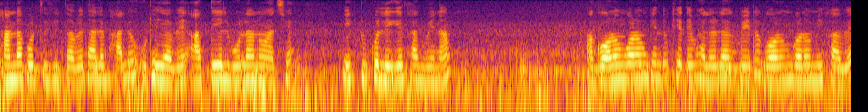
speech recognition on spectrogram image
ঠান্ডা করতে দিতে হবে, তাহলে ভালো উঠে যাবে। আর তেল বোলানো আছে, একটুকু লেগে থাকবে না। আর গরম গরম কিন্তু খেতে ভালো লাগবে, এটা গরম গরমই খাবে,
